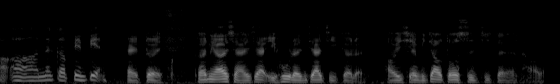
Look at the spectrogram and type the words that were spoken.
哦哦，那个便便。哎、欸，对，可能你要想一下，一户人家几个人？好，以前比较多十几个人好了，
